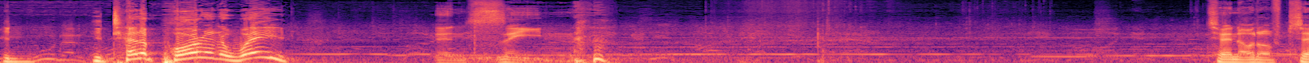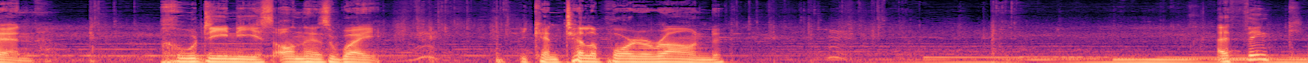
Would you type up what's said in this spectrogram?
He, he teleported away! Insane. 10 out of 10. Houdini is on his way. He can teleport around. I think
